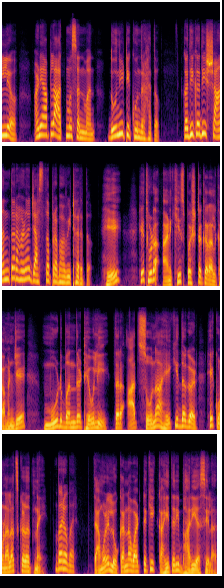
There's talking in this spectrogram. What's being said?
मूल्य आणि आपला आत्मसन्मान दोन्ही टिकून राहतं. कधीकधी शांत राहणं जास्त प्रभावी ठरतं. हे हे थोडं आणखी स्पष्ट कराल का? म्हणजे मूड बंद ठेवली तर आज सोनं आहे की दगड हे कोणालाच कळत नाही. बरोबर. त्यामुळे लोकांना वाटतं की काहीतरी भारी असेल आत.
